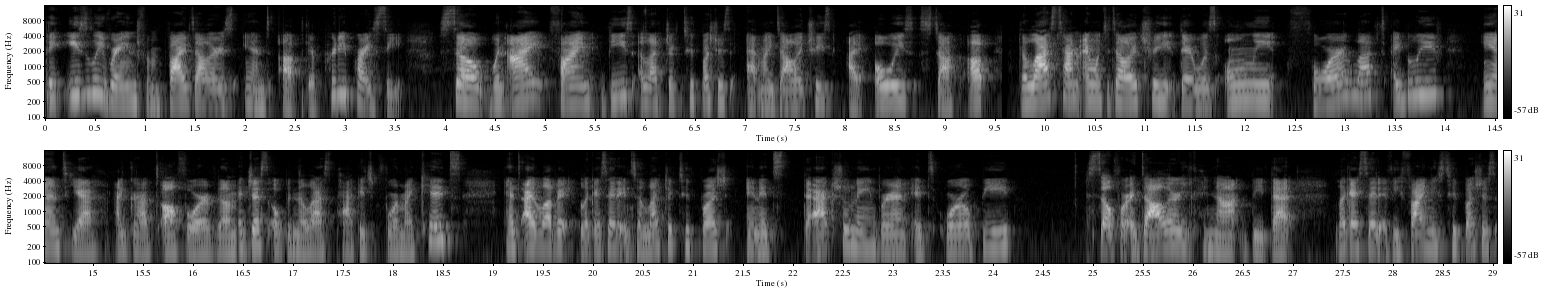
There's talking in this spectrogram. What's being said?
they easily range from $5 and up. They're pretty pricey. So when I find these electric toothbrushes at my Dollar Trees, I always stock up. The last time I went to Dollar Tree, there was only four left, I believe. And yeah, I grabbed all four of them. I just opened the last package for my kids and I love it. Like I said, it's an electric toothbrush and it's the actual name brand. It's Oral-B. So for a dollar, you cannot beat that. Like I said, if you find these toothbrushes,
